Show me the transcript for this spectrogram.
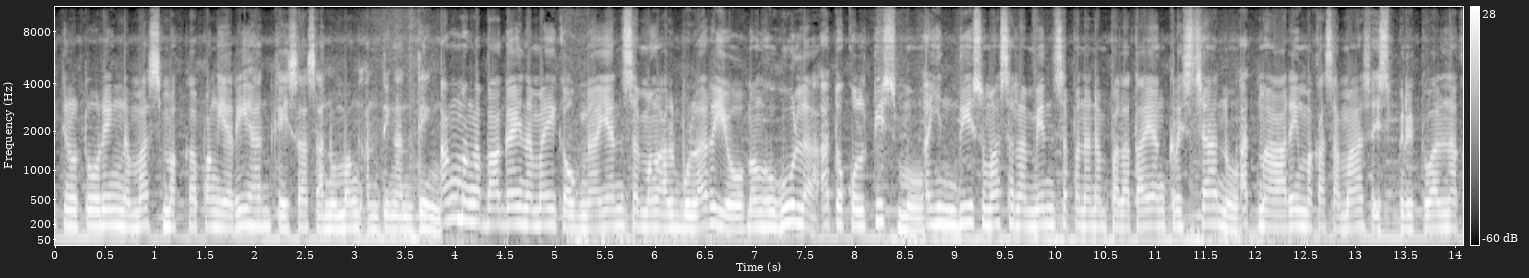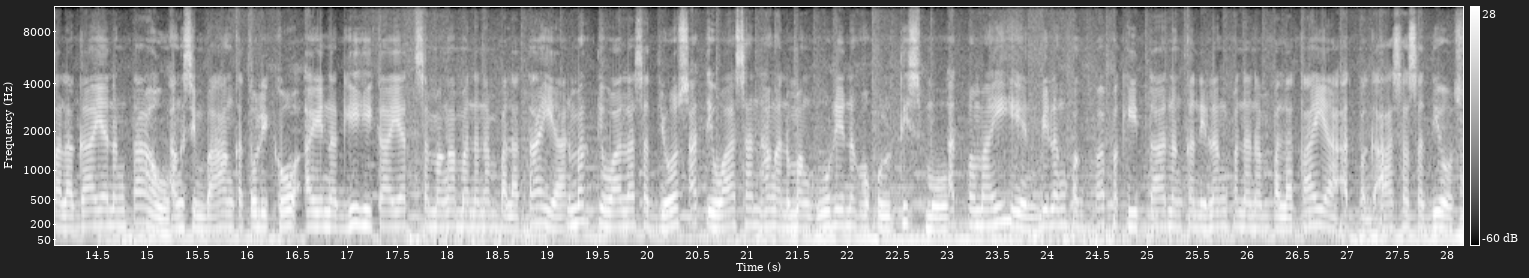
ay tinuturing na mas makapangyarihan kaysa sa anumang anting-anting. Ang mga bagay na may kaugnayan sa mga albularyo, manghuhula at okultismo ay hindi sumasalamin sa pananampalatayang kristyano at maaring makasama sa espiritual na kalagayan ng tao. Ang simbahang katoliko ay naghihikayat sa mga mananampalataya na magtiwala sa Diyos at iwasan ang anumang uri ng okultismo at pamahiin bilang pagpapakita ng kanilang pananampalataya at pag-asa sa Diyos.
